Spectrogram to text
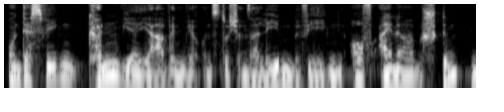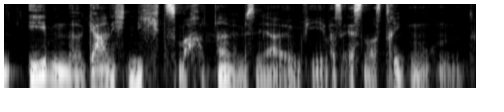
Und deswegen können wir ja, wenn wir uns durch unser Leben bewegen, auf einer bestimmten Ebene gar nicht nichts machen. Ne? Wir müssen ja irgendwie was essen, was trinken und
